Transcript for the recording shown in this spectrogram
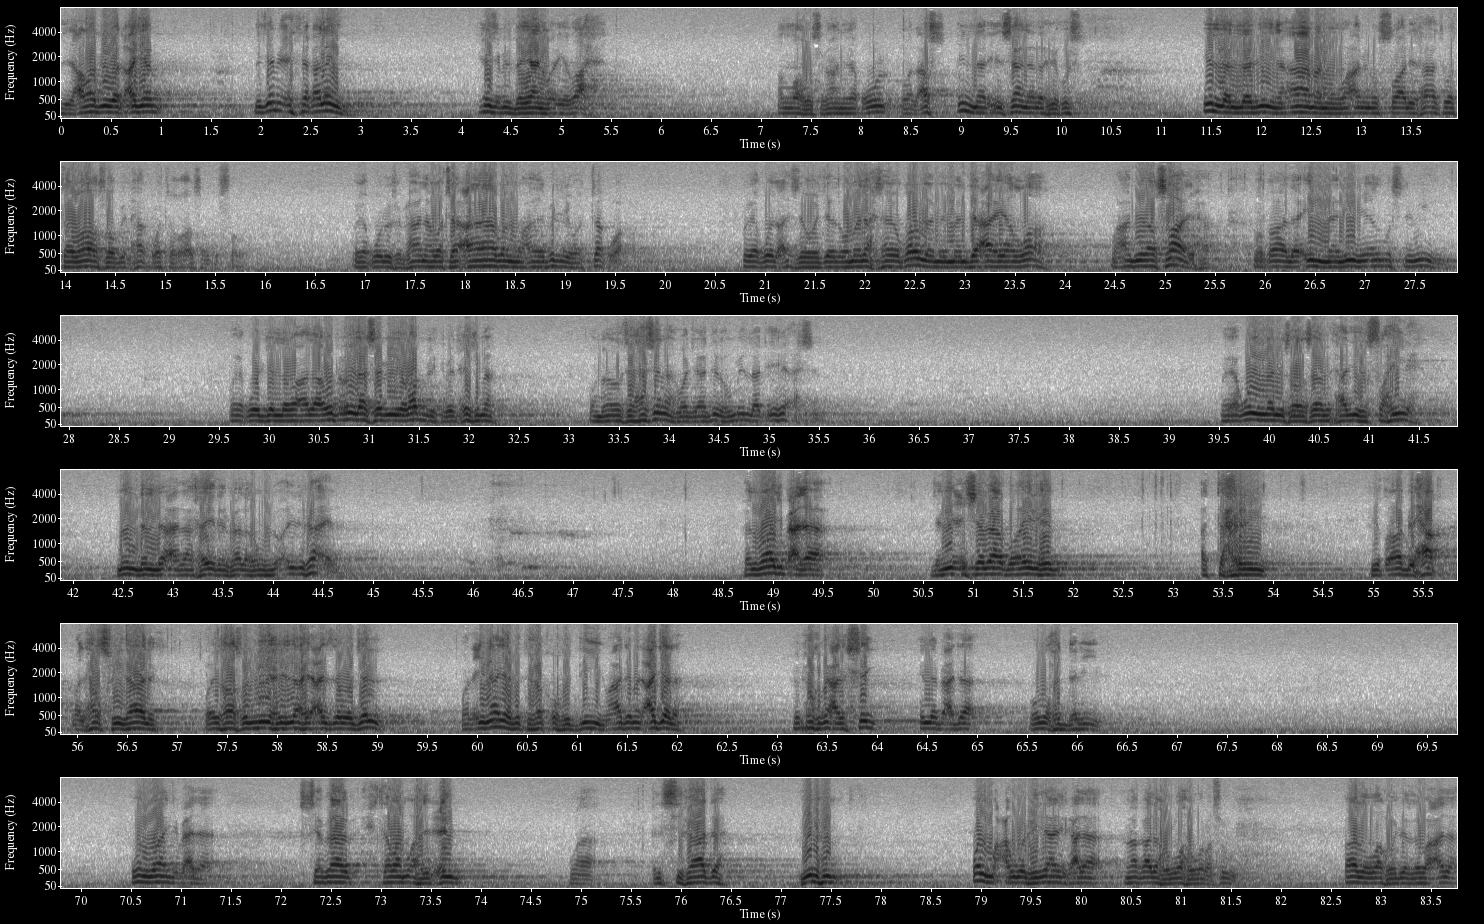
للعرب والعجم لجميع الثقلين. يجب البيان والإيضاح. الله سبحانه يقول والعصر إن الإنسان لفي خسر. إلا الذين آمنوا وعملوا الصالحات وتواصوا بالحق وتواصوا بالصبر. ويقول سبحانه وتعاونوا على البر والتقوى. ويقول عز وجل ومن أحسن قولا ممن دعا إلى الله وعمل صالحا وقال إنني من المسلمين. ويقول جل وعلا ادع إلى سبيل ربك بالحكمة والموعظة الحسنة وجادلهم بالتي هي أحسن. ويقول النبي صلى الله عليه وسلم في الحديث الصحيح من دل على خير فله مثل أجر فاعله فالواجب على جميع الشباب وغيرهم التحري في طلب الحق والحرص في ذلك وإخلاص النية لله عز وجل والعناية بالتفقه في الدين وعدم العجلة في الحكم على الشيء إلا بعد وضوح الدليل. والواجب على الشباب احترام أهل العلم والاستفادة منهم والمعول في ذلك على ما قاله الله ورسوله. قال الله جل وعلا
